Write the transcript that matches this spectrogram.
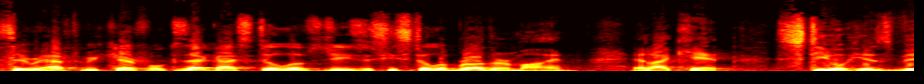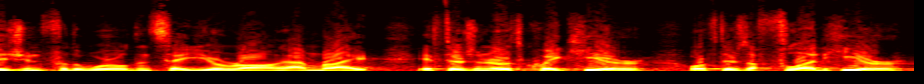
So we have to be careful because that guy still loves Jesus. He's still a brother of mine. And I can't steal his vision for the world and say, you're wrong, I'm right. If there's an earthquake here or if there's a flood here,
